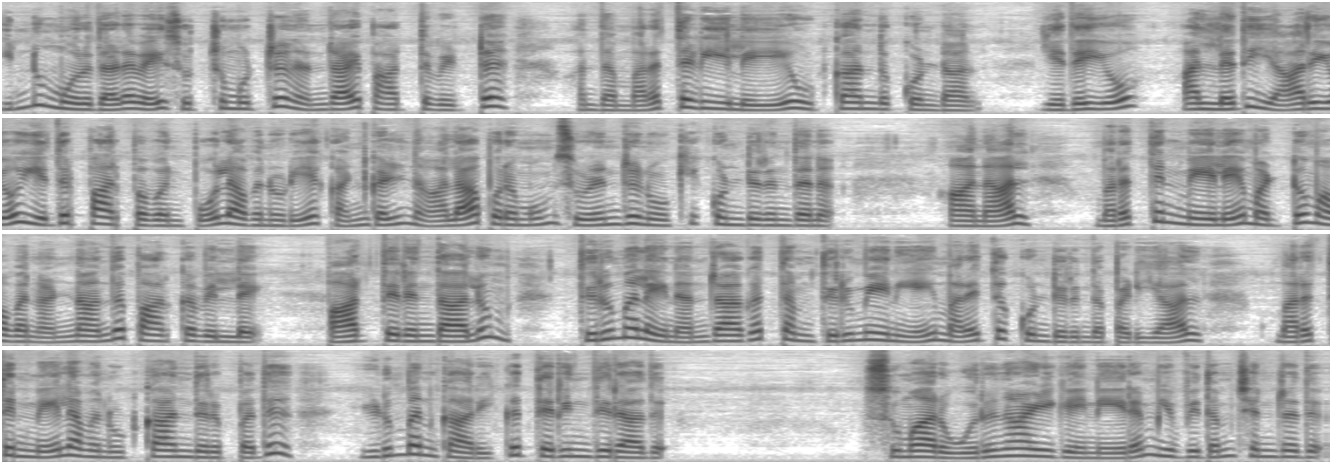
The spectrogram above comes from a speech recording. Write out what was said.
இன்னும் ஒரு தடவை சுற்றுமுற்று நன்றாய் பார்த்துவிட்டு அந்த மரத்தடியிலேயே உட்கார்ந்து கொண்டான். எதையோ அல்லது யாரையோ எதிர்பார்ப்பவன் போல் அவனுடைய கண்கள் நாலாபுறமும் சுழன்று நோக்கி கொண்டிருந்தன. ஆனால் மரத்தின் மேலே மட்டும் அவன் அண்ணாந்து பார்க்கவில்லை. பார்த்திருந்தாலும் திருமலை நன்றாக தம் திருமேனியை மறைத்து கொண்டிருந்தபடியால் மரத்தின் மேல் அவன் உட்கார்ந்திருப்பது இடும்பன்காரிக்கு தெரிந்திராது. சுமார் ஒரு நாழிகை நேரம் இவ்விதம் சென்றது.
